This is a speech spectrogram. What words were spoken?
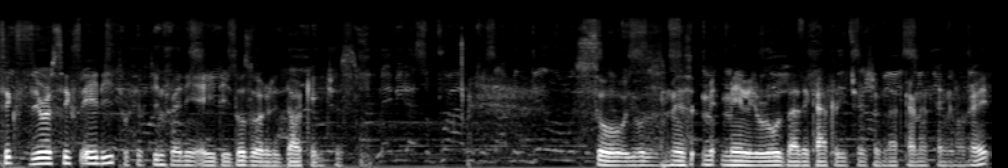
606 AD to 1520 AD. Those were the Dark Ages. So it was mainly ruled by the Catholic Church and that kind of thing, alright?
